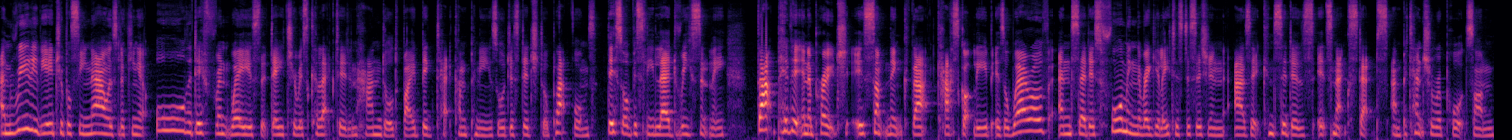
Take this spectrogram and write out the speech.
And really, the ACCC now is looking at all the different ways that data is collected and handled by big tech companies or just digital platforms. This obviously led recently that pivot in approach is something that Cass Gottlieb is aware of and said is forming the regulator's decision as it considers its next steps and potential reports on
